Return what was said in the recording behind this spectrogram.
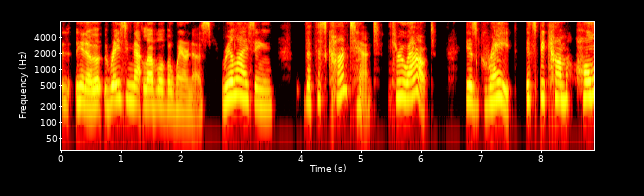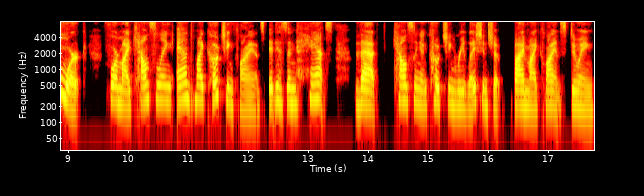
you know, raising that level of awareness, realizing that this content throughout is great. It's become homework for my counseling and my coaching clients. It has enhanced that counseling and coaching relationship by my clients doing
